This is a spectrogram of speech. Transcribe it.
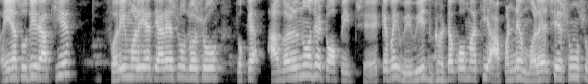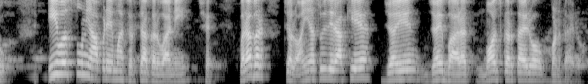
અહીંયા સુધી રાખીએ. ફરી મળીએ ત્યારે શું જોશું? તો કે આગળનો જે ટોપિક છે કે ભાઈ વિવિધ ઘટકોમાંથી આપણને મળે છે શું શું? એ વસ્તુની આપણે એમાં ચર્ચા કરવાની છે. બરાબર? ચલો, અહીંયા સુધી રાખીએ. જય હિન્દ, જય ભારત. મોજ કરતા રહ્યો, ભણતા રહ્યો.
